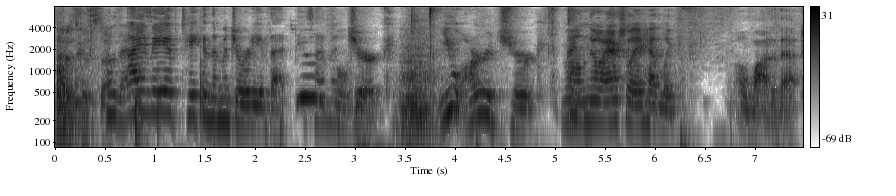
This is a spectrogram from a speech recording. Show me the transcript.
That is good stuff. Oh, that I may have taken the majority of that because I'm a jerk. You are a jerk. Well, no, actually, I had like a lot of that.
